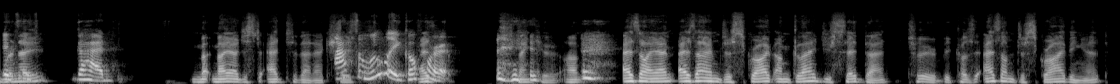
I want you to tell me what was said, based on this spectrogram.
it's, Renee, it's, go ahead. May I just add to that actually? Absolutely, go for as, it. thank you. Um, as I am as I am describing, I'm glad you said that too because as I'm describing it,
